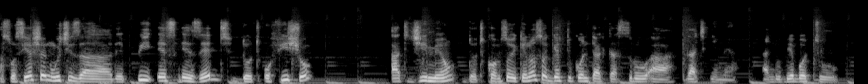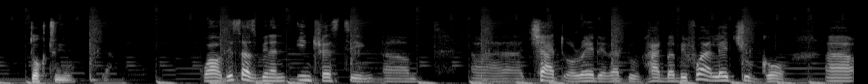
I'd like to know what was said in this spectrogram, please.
association, which is uh, the psaz.official at gmail.com. So you can also get to contact us through uh, that email and we'll be able to talk to you. Yeah. Wow, this has been an interesting um, uh, chat already that we've had. But before I let you go, uh,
